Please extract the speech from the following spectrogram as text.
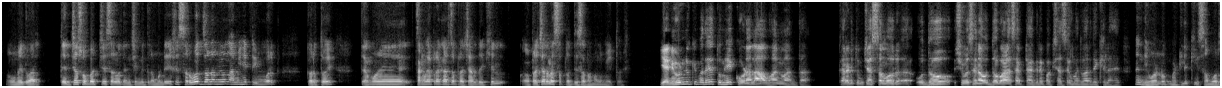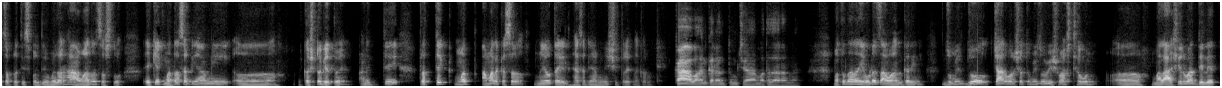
उमेदवार त्यांच्यासोबतचे सर्व त्यांचे मित्रमंडळी असे सर्वच जण मिळून आम्ही हे टीमवर्क करतोय. त्यामुळे चांगल्या प्रकारचा प्रचार देखील प्रचाराला प्रतिसाद आम्हाला मिळतोय. या निवडणुकीमध्ये तुम्ही कोणाला आव्हान मानता? कारण तुमच्यासमोर उद्धव शिवसेना उद्धव बाळासाहेब ठाकरे पक्षाचे उमेदवार देखील आहेत. निवडणूक म्हटली की समोरचा प्रतिस्पर्धी उमेदवार हा आव्हानच असतो. एक एक मतासाठी आम्ही कष्ट घेतोय आणि ते प्रत्येक मत आम्हाला कसं मिळवता येईल ह्यासाठी आम्ही निश्चित प्रयत्न करू. काय आवाहन कराल तुमच्या मतदारांना? मतदारांना एवढंच आवाहन करीन जो मी जो चार वर्ष तुम्ही जो विश्वास ठेवून मला आशीर्वाद दिलेत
